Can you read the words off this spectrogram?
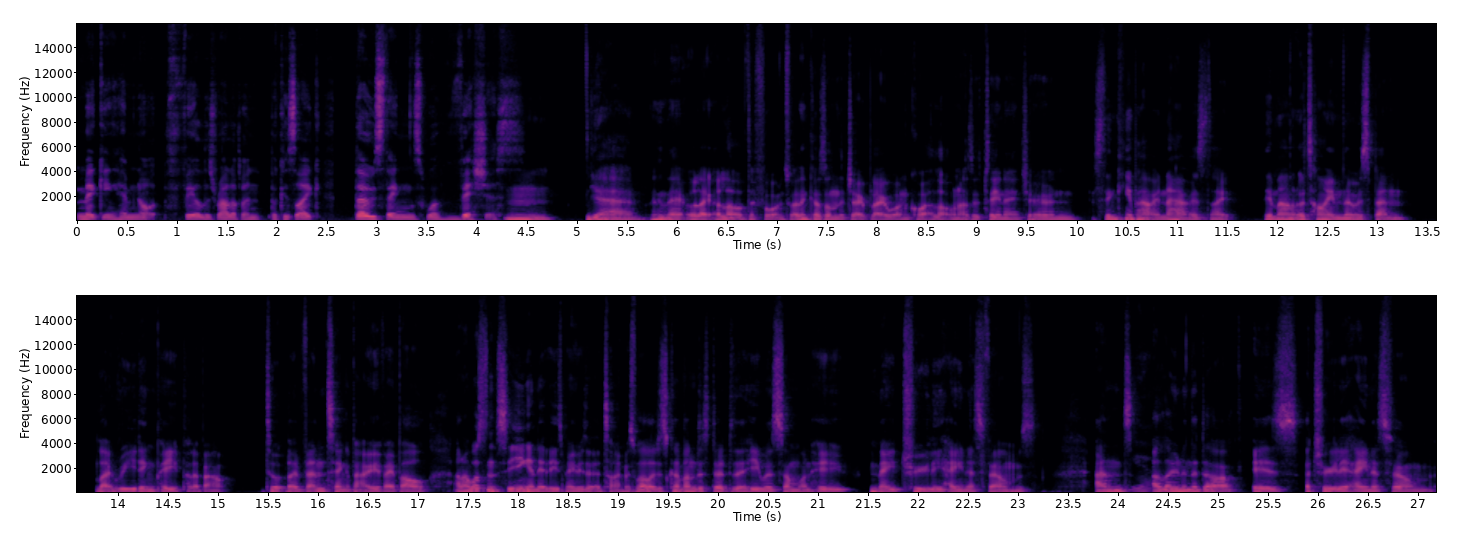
making him not feel as relevant because, like, those things were vicious. Mm. Yeah, I think they were like a lot of the forums. I think I was on the JoBlo one quite a lot when I was a teenager, and thinking about it now is like the amount of time that was spent like reading people about, to, like venting about Uwe Boll, and I wasn't seeing any of these movies at the time as well. I just kind of understood that he was someone who made truly heinous films, and Yeah. Alone in the Dark is a truly heinous film.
